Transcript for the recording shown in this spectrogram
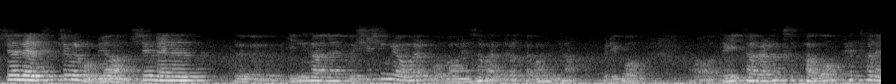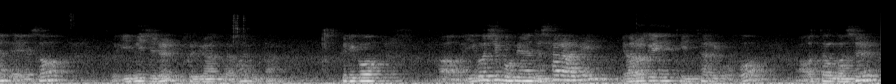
CNN 특징을 보면 CNN은 그 인간의 그 시신경을 모방해서 만들었다고 합니다. 그리고 어, 데이터를 학습하고 패턴에 대해서 그 이미지를 분류한다고 합니다. 그리고 어, 이것이 보면 이제 사람이 여러 개의 데이터를 보고 어떤 것을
